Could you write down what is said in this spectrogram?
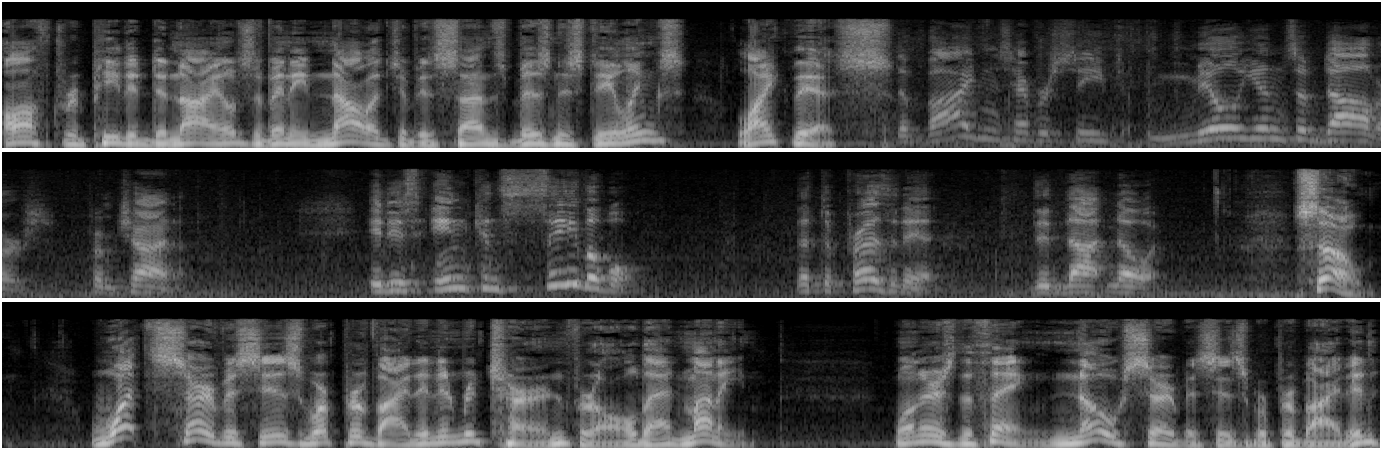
oft-repeated denials of any knowledge of his son's business dealings like this. The Bidens have received millions of dollars from China. It is inconceivable that the president did not know it. So, what services were provided in return for all that money? Well, there's the thing. No services were provided.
